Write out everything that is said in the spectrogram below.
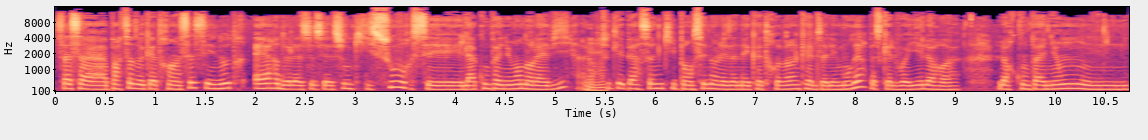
Ça, ça, à partir de 96, c'est une autre ère de l'association qui s'ouvre, c'est l'accompagnement dans la vie. Alors, Mhm. toutes les personnes qui pensaient dans les années 80 qu'elles allaient mourir parce qu'elles voyaient leur, euh, leur compagnon ou,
